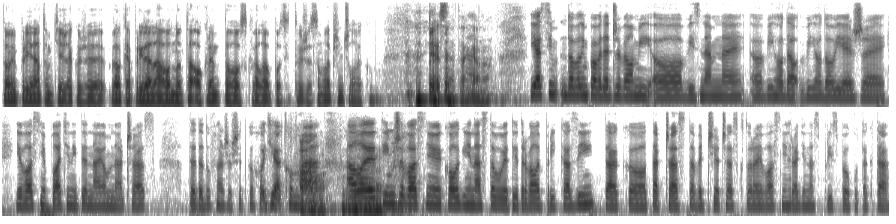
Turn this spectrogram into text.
to mi príde na tom tiež akože veľká pridaná hodnota okrem toho skvelého pocitu, že som lepším človekom. Presne tak, áno. Ja si dovolím povedať, že veľmi uh, významné uh, výhoda, výhodou je, že je vlastne platený ten nájom na čas teda dúfam, že všetko chodí ako má, Áno. ale tým, že vlastne kolegyne nastavuje tie trvalé príkazy, tak uh, tá časť, tá väčšia časť, ktorá je vlastne hradená z príspevku, tak tá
